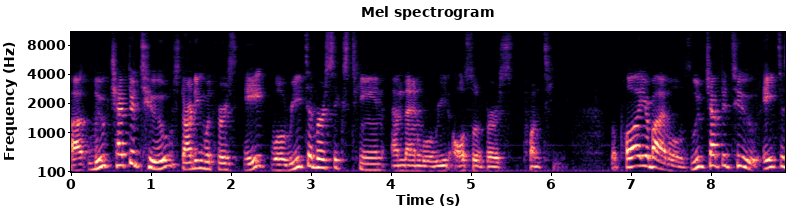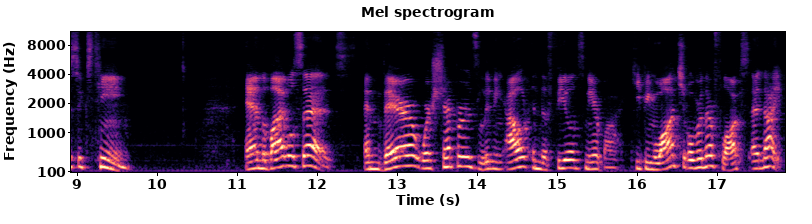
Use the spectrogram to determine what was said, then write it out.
Uh, Luke chapter 2, starting with verse 8, we'll read to verse 16, and then we'll read also verse 20. So pull out your Bibles. Luke chapter 2, 8 to 16. And the Bible says, And there were shepherds living out in the fields nearby, keeping watch over their flocks at night.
